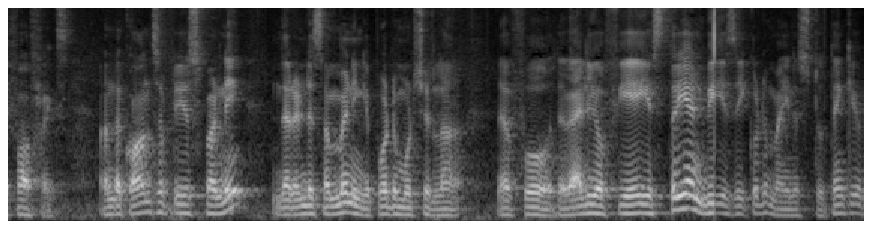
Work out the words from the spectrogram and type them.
f of x அந்த கான்செப்ட் யூஸ் பண்ணி இந்த ரெண்டு சம்மை நீங்கள் போட்டு முடிச்சிடலாம். For the value of a is three and b is equal to minus two thank you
